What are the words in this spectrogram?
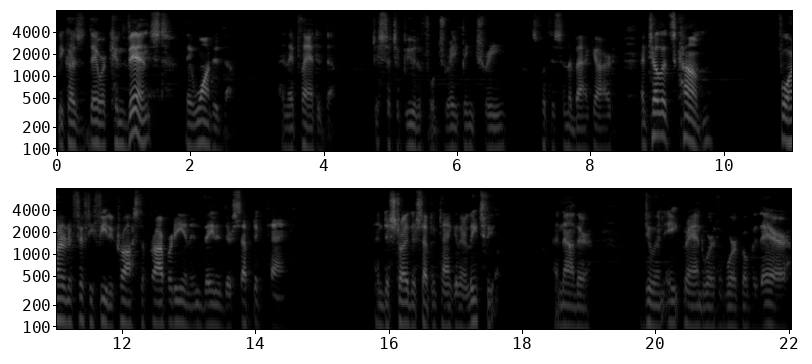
because they were convinced they wanted them, and they planted them. Just such a beautiful draping tree. Let's put this in the backyard until it's come 450 feet across the property and invaded their septic tank. and destroyed their septic tank and their leach field. And now they're doing eight grand worth of work over there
